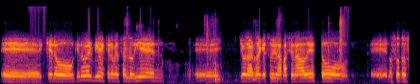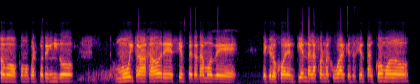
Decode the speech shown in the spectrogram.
eh, quiero, quiero ver bien, quiero pensarlo bien. Eh, yo la verdad que soy un apasionado de esto. Eh, nosotros somos como cuerpo técnico muy trabajadores, siempre tratamos de, que los jugadores entiendan la forma de jugar, que se sientan cómodos.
